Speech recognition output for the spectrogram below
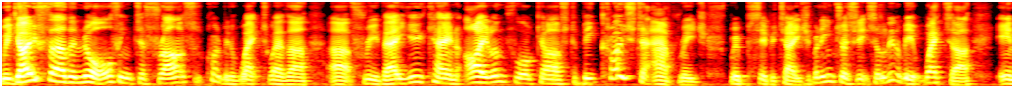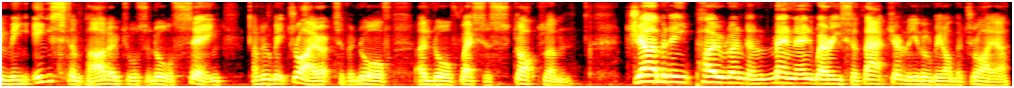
We go further north into France, quite a bit of wet weather uh, through there. UK and Ireland forecast to be close to average with precipitation, but interesting, it's a little bit wetter in the eastern part, over towards the North Sea, a little bit drier up to the north and northwest of Scotland. Germany, Poland, and men anywhere east of that, generally a little bit on the drier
